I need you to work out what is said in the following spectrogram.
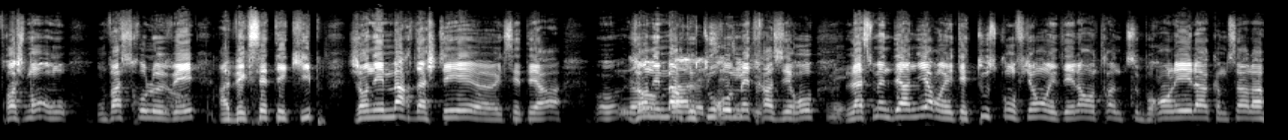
Franchement, on, on va se relever avec cette équipe. J'en ai marre d'acheter, euh, etc. Oh, J'en ai marre de tout remettre équipe. à zéro. Mais- La semaine dernière, on était tous confiants. On était là en train de se branler là, comme ça, là,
